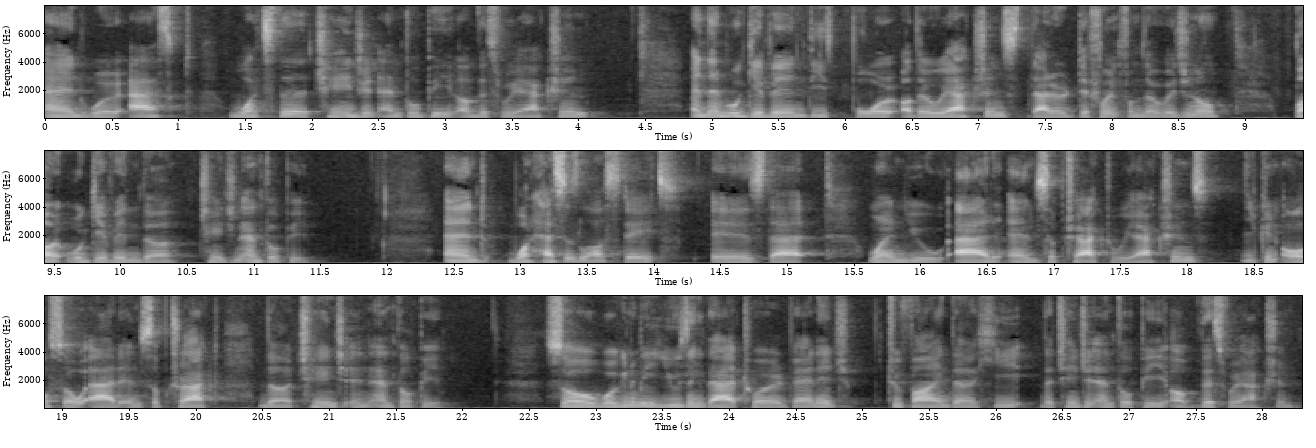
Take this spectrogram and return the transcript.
and we're asked what's the change in enthalpy of this reaction. And then we're given these four other reactions that are different from the original, but we're given the change in enthalpy. And what Hess's law states is that when you add and subtract reactions, you can also add and subtract the change in enthalpy. So we're going to be using that to our advantage to find the heat, the change in enthalpy of this reaction.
